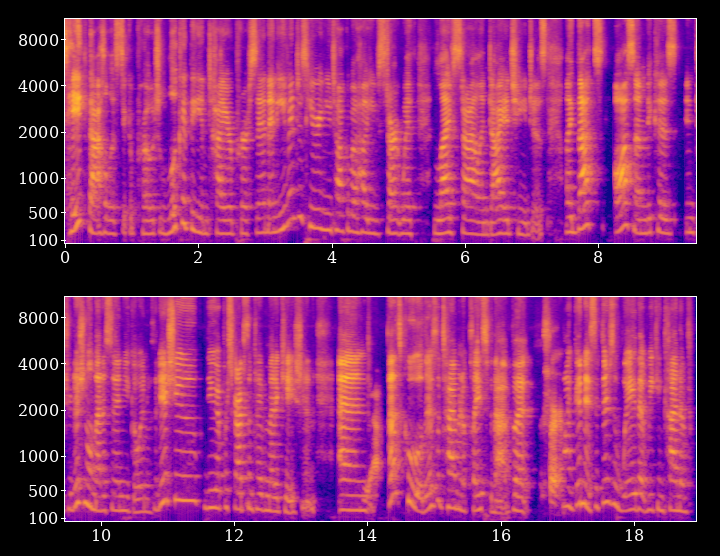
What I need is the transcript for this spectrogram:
take that holistic approach, look at the entire person, and even just hearing you talk about how you start with lifestyle and diet changes. Like that's awesome because in traditional medicine, you go in with an issue, you get prescribed some type of medication. And yeah. that's cool. There's a time and a place for that. But sure. my goodness, if there's a way that we can kind of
